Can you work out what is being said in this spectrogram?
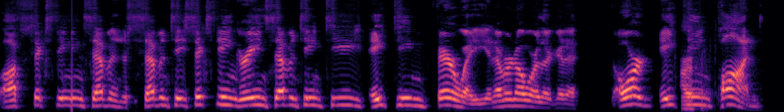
off 16, 7, 17, 16 green, 17 T, 18 fairway. You never know where they're going to or 18 Perfect. pond.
